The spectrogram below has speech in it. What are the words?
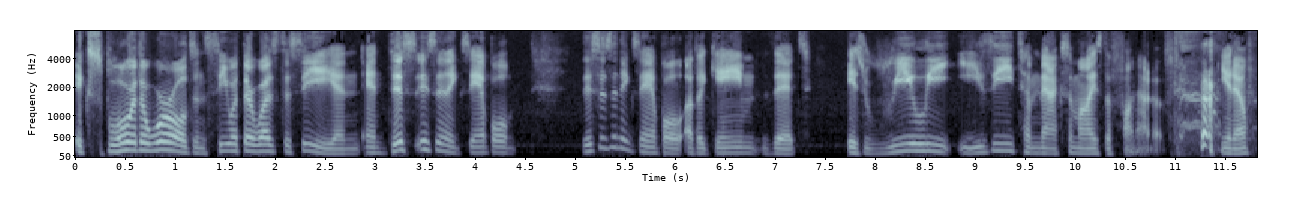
explore the worlds and see what there was to see. And and this is an example. This is an example of a game that is really easy to maximize the fun out of. You know.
